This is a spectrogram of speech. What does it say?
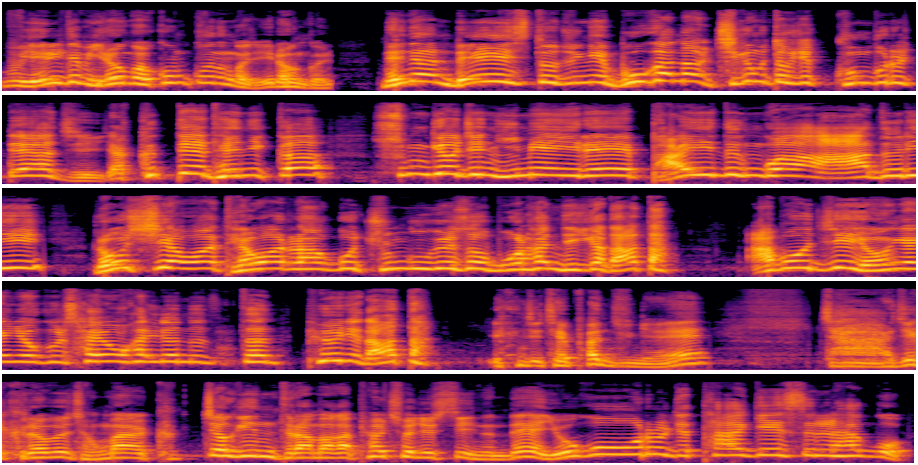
뭐 예를 들면 이런 걸 꿈꾸는 거죠. 이런 걸. 내년 레이스 도중에 뭐가 나올 지금부터 이제 군불을 때야지. 야 그때 되니까 숨겨진 이메일에 바이든과 아들이 러시아와 대화를 하고 중국에서 뭘 한 얘기가 나왔다. 아버지의 영향력을 사용하려는 듯한 표현이 나왔다. 이제 재판 중에 자, 이제 그러면 정말 극적인 드라마가 펼쳐질 수 있는데 요거를 이제 타겟을 하고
